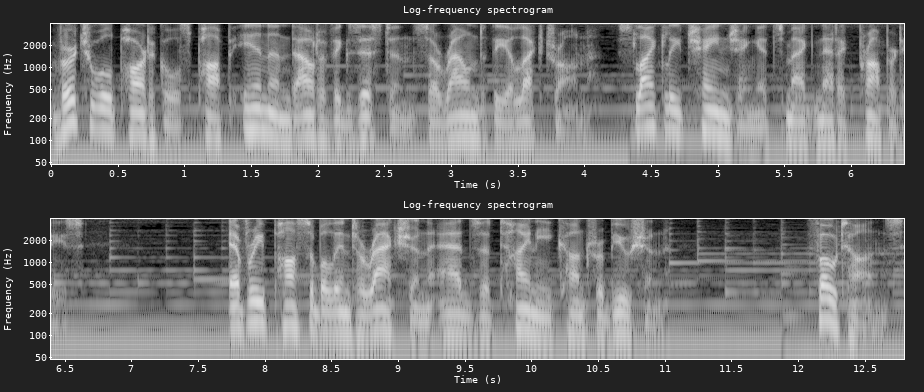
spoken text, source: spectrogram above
Virtual particles pop in and out of existence around the electron, slightly changing its magnetic properties. Every possible interaction adds a tiny contribution. Photons,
